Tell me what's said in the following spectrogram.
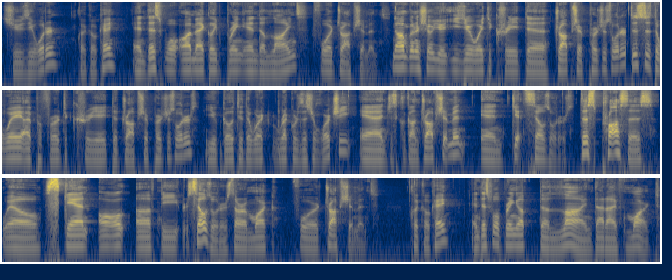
Choose the order, click OK. And this will automatically bring in the lines for drop shipment. Now I'm going to show you an easier way to create the dropship purchase order. This is the way I prefer to create the dropship purchase orders. You go to the work requisition worksheet and just click on drop shipment and get sales orders. This process will scan all of the sales orders that are marked for drop shipment. Click OK. And this will bring up the line that I've marked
